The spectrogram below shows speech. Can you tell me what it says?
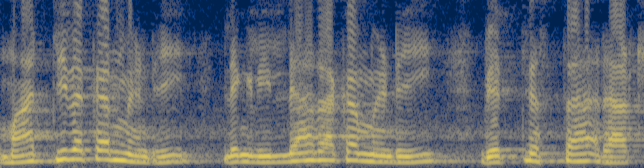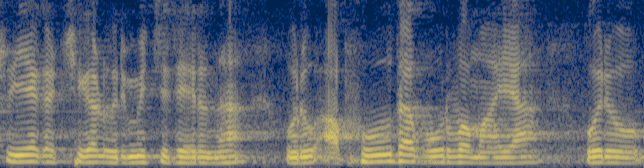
മാറ്റിവെക്കാൻ വേണ്ടി അല്ലെങ്കിൽ ഇല്ലാതാക്കാൻ വേണ്ടി വ്യത്യസ്ത രാഷ്ട്രീയ കക്ഷികൾ ഒരുമിച്ച് ചേരുന്ന ഒരു അഭൂതപൂർവമായ ഒരു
